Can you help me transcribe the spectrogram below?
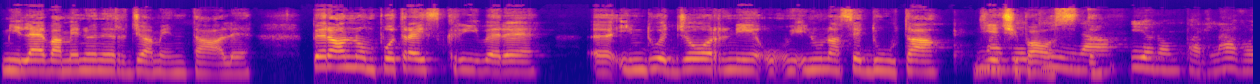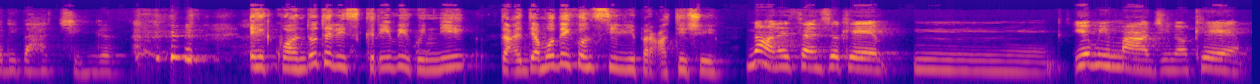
mi leva meno energia mentale, però non potrei scrivere eh, in due giorni, in una seduta, dieci post. Io non parlavo di batching. E quando te li scrivi, quindi dai, diamo dei consigli pratici. No, nel senso che mh, mm, io mi immagino che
